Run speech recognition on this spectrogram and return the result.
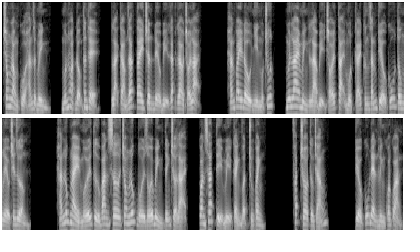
Trong lòng của hắn giật mình, muốn hoạt động thân thể, lại cảm giác tay chân đều bị gắt gao trói lại. Hắn quay đầu nhìn một chút, nguyên lai mình là bị trói tại một cái cứng rắn tiểu cũ tông lều trên giường. Hắn lúc này mới từ ban sơ trong lúc bối rối bình tĩnh trở lại, quan sát tỉ mỉ cảnh vật xung quanh. Phát cho tường trắng. Tiểu cũ đèn hình quan quản.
